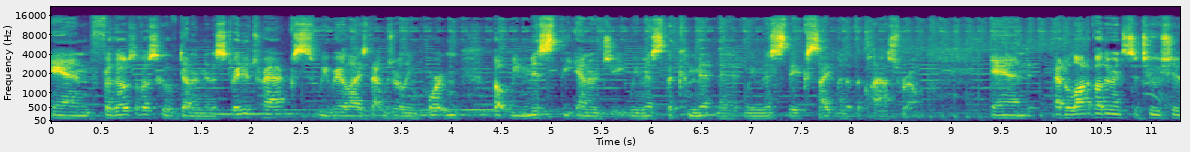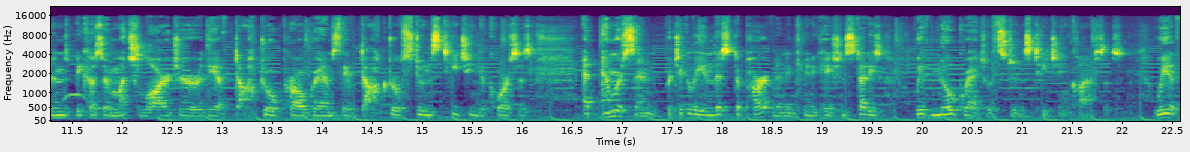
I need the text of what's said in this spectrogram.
And for those of us who have done administrative tracks, we realized that was really important, but we missed the energy, we missed the commitment, we missed the excitement of the classroom. And at a lot of other institutions, because they're much larger, they have doctoral programs, they have doctoral students teaching the courses. At Emerson, particularly in this department in communication studies, we have no graduate students teaching classes. We have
